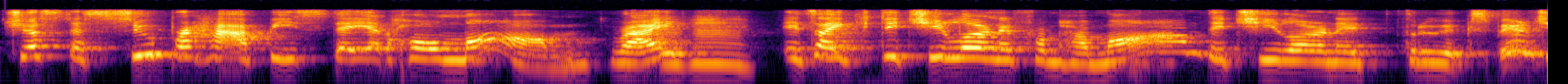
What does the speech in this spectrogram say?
just a super happy stay at home mom, right? Mm-hmm. It's like, did she learn it from her mom? Did she learn it through experience?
